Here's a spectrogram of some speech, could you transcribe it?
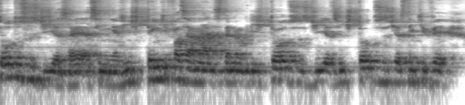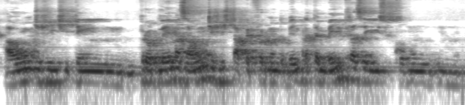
todos os dias, é assim, a gente tem que fazer análise da NeoGrid todos os dias, a gente todos os dias tem que ver aonde a gente tem problemas, aonde a gente está performando bem, para também trazer isso como um,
